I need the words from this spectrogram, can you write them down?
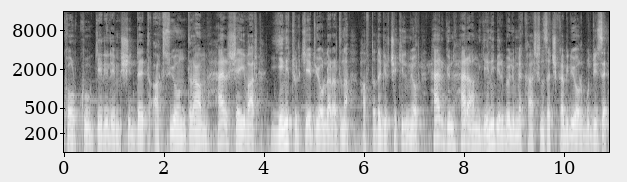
Korku, gerilim, şiddet, aksiyon, dram her şey var. Yeni Türkiye diyorlar adına. Haftada bir çekilmiyor. Her gün her an yeni bir bölümle karşınıza çıkabiliyor bu dizi.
